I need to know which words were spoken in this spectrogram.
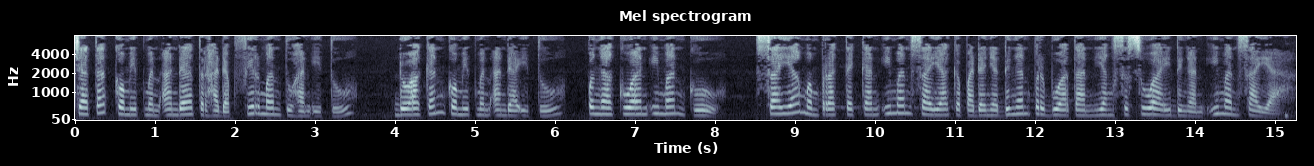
Catat komitmen Anda terhadap firman Tuhan itu. Doakan komitmen Anda itu, pengakuan imanku. Saya mempraktekkan iman saya kepadanya dengan perbuatan yang sesuai dengan iman saya.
